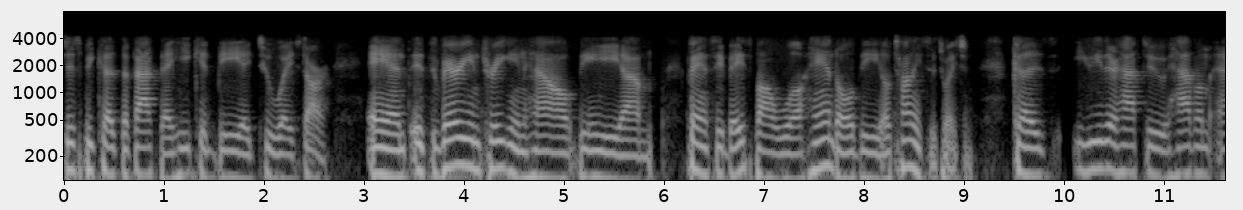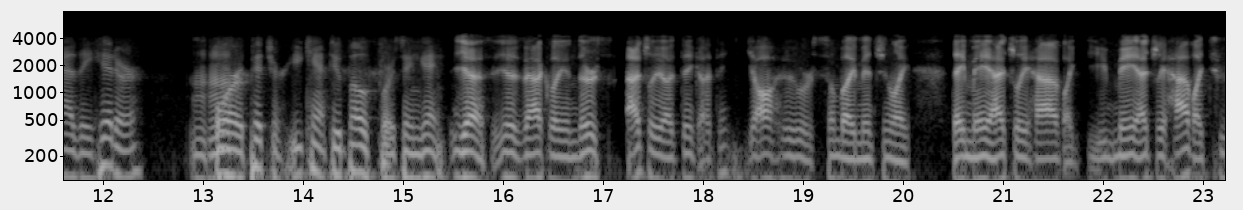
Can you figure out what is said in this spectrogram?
just because the fact that he could be a two-way star, and it's very intriguing how the um, fantasy baseball will handle the Ohtani situation, because you either have to have him as a hitter hmm or a pitcher. You can't do both for the same game. Yes, exactly. And there's actually, I think, I think Yahoo or somebody mentioned like they may actually have like you may actually have like two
